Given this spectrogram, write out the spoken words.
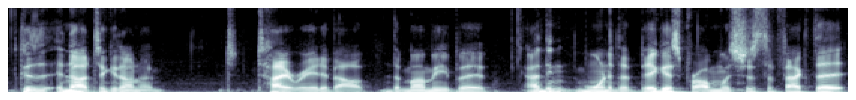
because not to get on a tirade about the mummy, but I think one of the biggest problem was just the fact that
